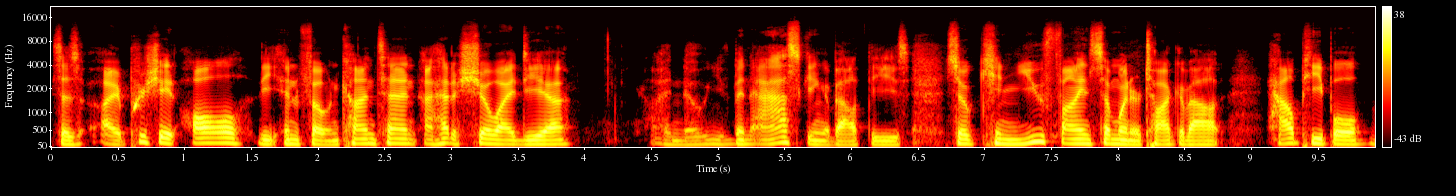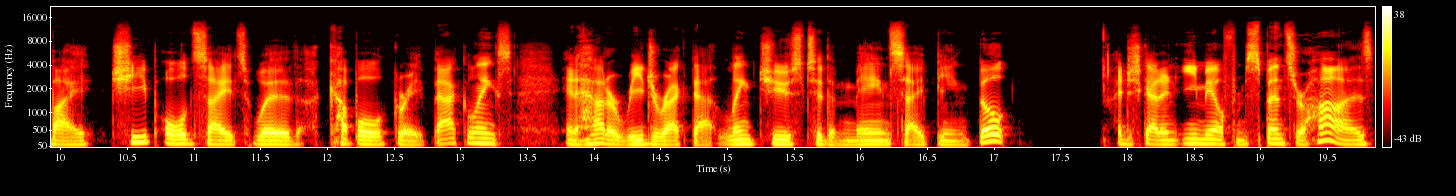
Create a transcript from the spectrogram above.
says, I appreciate all the info and content. I had a show idea. I know you've been asking about these. So, can you find someone or talk about how people buy cheap old sites with a couple great backlinks and how to redirect that link juice to the main site being built? I just got an email from Spencer Haws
